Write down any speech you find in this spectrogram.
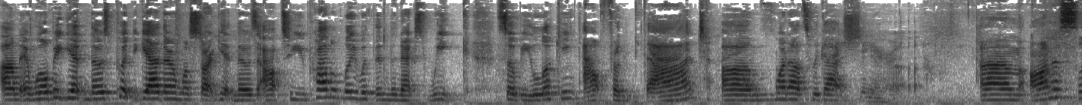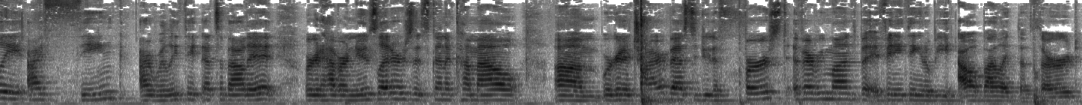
um, and we'll be getting those put together and we'll start getting those out to you probably within the next week. So be looking out for that. Um, what else we got, Shara? Um, honestly, I think I really think that's about it. We're gonna have our newsletters that's gonna come out. Um, we're gonna try our best to do the first of every month, but if anything, it'll be out by like the third.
